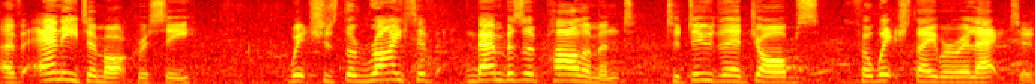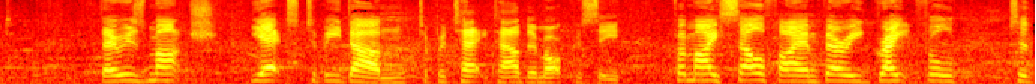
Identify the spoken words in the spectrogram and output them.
of any democracy which is the right of members of parliament to do their jobs for which they were elected. There is much yet to be done to protect our democracy. For myself, I am very grateful to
